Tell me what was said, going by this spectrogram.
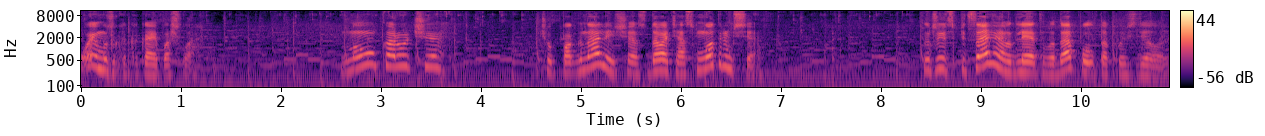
Ой, музыка какая пошла. Ну, короче... Что, погнали? Сейчас давайте осмотримся. Тут же специально для этого, да, пол такой сделали?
